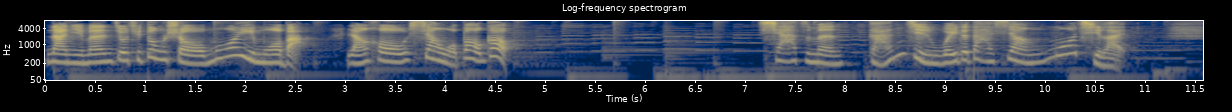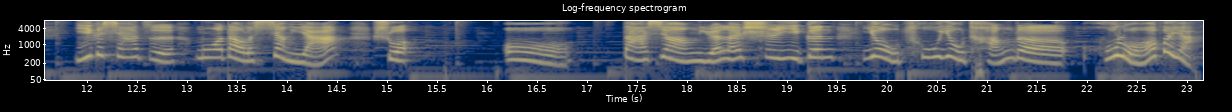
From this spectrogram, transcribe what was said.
那你们就去动手摸一摸吧，然后向我报告。”瞎子们赶紧围着大象摸起来。一个瞎子摸到了象牙，说：“哦，大象原来是一根又粗又长的胡萝卜呀。”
